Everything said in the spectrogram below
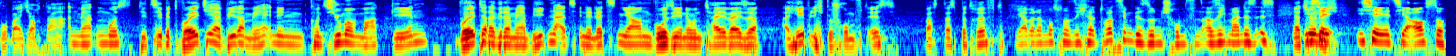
Wobei ich auch da anmerken muss, die Cebit wollte ja wieder mehr in den Consumer-Markt gehen, wollte da wieder mehr bieten als in den letzten Jahren, wo sie nun teilweise erheblich geschrumpft ist, was das betrifft. Ja, aber da muss man sich halt trotzdem gesund schrumpfen. Also ich meine, das ist, ist, ja, ist ja jetzt hier auch so.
